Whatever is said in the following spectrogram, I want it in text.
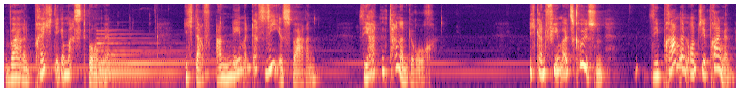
waren prächtige Mastbäume. Ich darf annehmen, dass Sie es waren. Sie hatten Tannengeruch. ich kann vielmals grüßen. Sie prangen und sie prangen.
